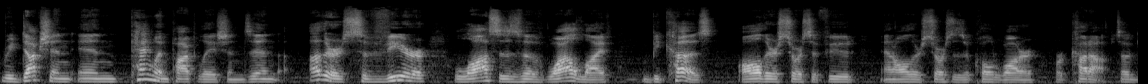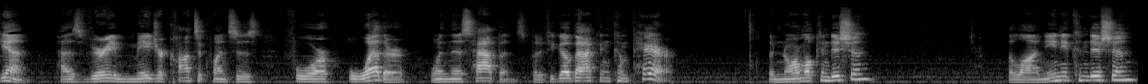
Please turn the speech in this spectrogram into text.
reduction in penguin populations and other severe losses of wildlife because all their source of food and all their sources of cold water were cut off. So again, has very major consequences for weather when this happens. But if you go back and compare the normal condition, the La Nina condition,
